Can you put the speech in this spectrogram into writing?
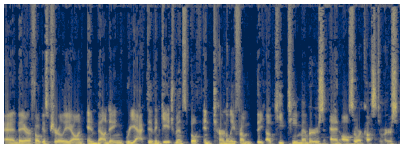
and they are focused purely on inbounding reactive engagements, both internally from the upkeep team members and also our customers.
